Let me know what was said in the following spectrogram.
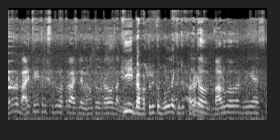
এরা তো বাড়ি থেকে খালি শুধুমাত্র আসলে ওটাও জানি কি ব্যাপার? তুমি তো বললে কিছু তো বালু নিয়ে আসি।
